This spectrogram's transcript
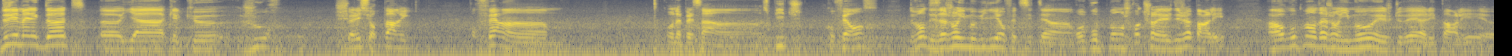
Deuxième anecdote, euh, il y a quelques jours, je suis allé sur Paris pour faire un, on appelle ça un speech, conférence, devant des agents immobiliers en fait. C'était un regroupement, je crois que j'en avais déjà parlé, un regroupement d'agents IMO et je devais aller parler euh,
